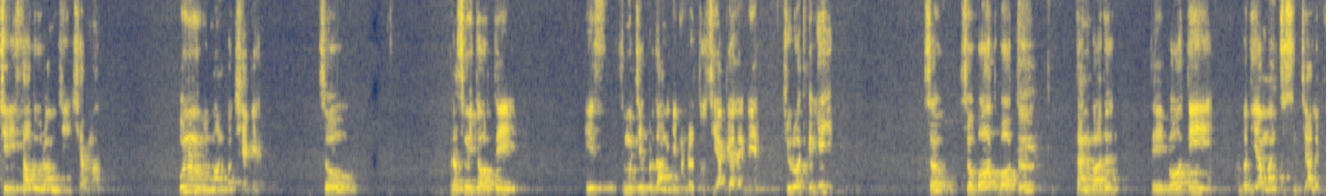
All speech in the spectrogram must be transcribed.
ਸ਼੍ਰੀ ਸਾਧੂ ਰਾਮ ਜੀ ਸ਼ਰਮਾ। ਉਹਨਾਂ ਨੂੰ ਵੀ ਮਾਣ ਬਖਸ਼ਿਆ ਗਿਆ। ਸੋ ਰਸਮੀ ਤੌਰ ਤੇ ਇਸ ਸਮੁੱਚੇ ਪ੍ਰਧਾਨਗੀ ਮੰਡਲ ਤੋਂ ਅਸੀਂ ਆਗਿਆ ਲੈਂਦੇ ਹਾਂ। ਸ਼ੁਰੂਆਤ ਕਰੀਏ ਜੀ। ਸੋ ਸੋ ਬਹੁਤ ਬਹੁਤ ਧੰਨਵਾਦ ਤੇ ਬਹੁਤ ਹੀ ਵਧੀਆ ਮੰਚ ਸੰਚਾਲਕ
